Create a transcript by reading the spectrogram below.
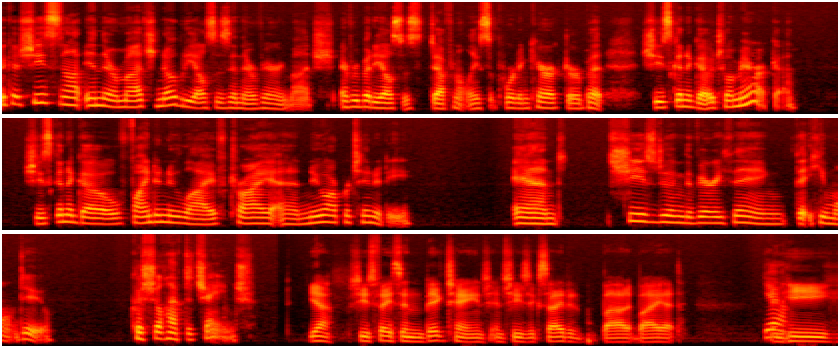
Because she's not in there much. Nobody else is in there very much. Everybody else is definitely supporting character, but she's going to go to America. She's going to go find a new life, try a new opportunity. And she's doing the very thing that he won't do because she'll have to change. yeah. She's facing big change, and she's excited about it by it. Yeah. and he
